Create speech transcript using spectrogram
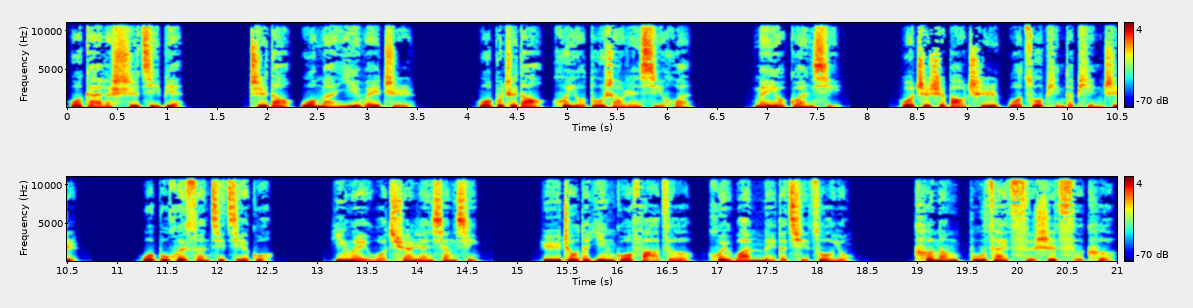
我改了十几遍，直到我满意为止。我不知道会有多少人喜欢，没有关系。我只是保持我作品的品质，我不会算计结果，因为我全然相信，宇宙的因果法则会完美的起作用，可能不在此时此刻，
